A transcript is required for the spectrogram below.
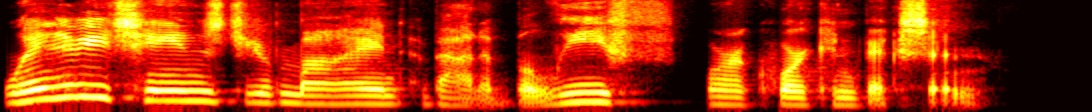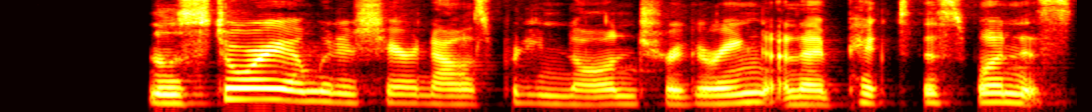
When have you changed your mind about a belief or a core conviction? Now, the story I'm going to share now is pretty non-triggering, and I picked this one. It's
